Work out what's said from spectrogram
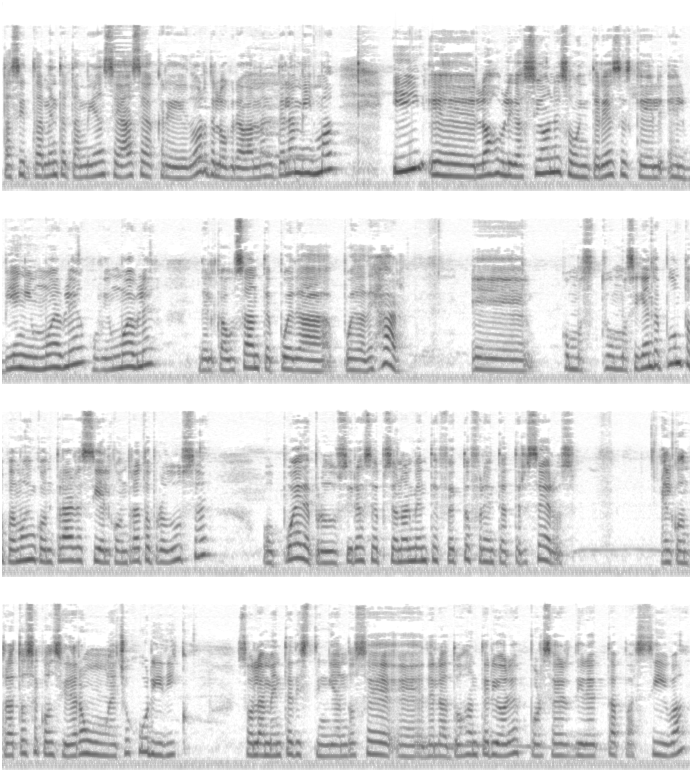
tácitamente también se hace acreedor de los gravámenes de la misma y eh, las obligaciones o intereses que el, bien inmueble o bien mueble del causante pueda, pueda dejar. Eh, como, siguiente punto podemos encontrar si el contrato produce o puede producir excepcionalmente efectos frente a terceros. El contrato se considera un hecho jurídico, solamente distinguiéndose eh, de las dos anteriores por ser directa pasiva,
